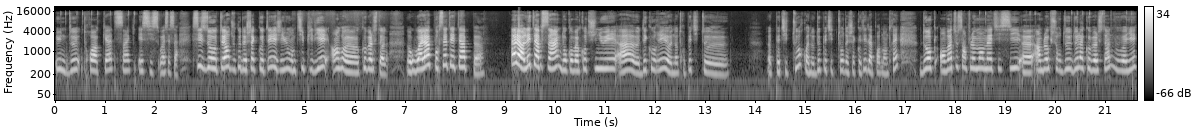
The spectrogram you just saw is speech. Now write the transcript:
2, 3, 4, 5 et 6. Ouais, c'est ça. 6 de hauteur, du coup, de chaque côté. Et j'ai eu mon petit pilier en cobblestone. Donc, voilà pour cette étape. Alors, l'étape 5. Donc, on va continuer à décorer notre petite notre petite tour, quoi, nos deux petites tours de chaque côté de la porte d'entrée. Donc on va tout simplement mettre ici euh, un bloc sur deux de la cobblestone, vous voyez,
